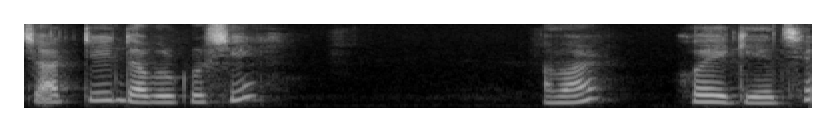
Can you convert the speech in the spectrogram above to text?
চারটি ডাবল ক্রোশি আমার হয়ে গিয়েছে।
